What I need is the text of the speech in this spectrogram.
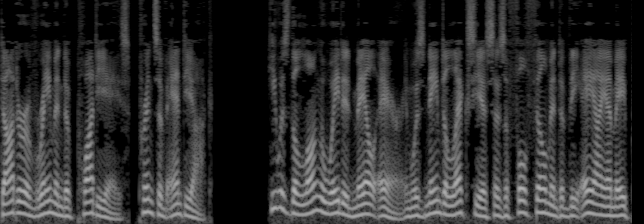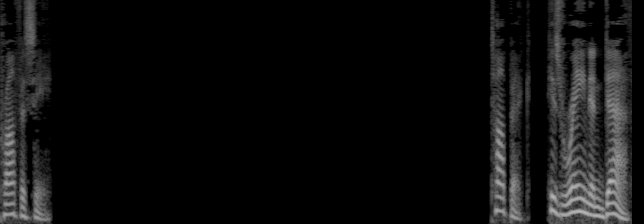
daughter of Raymond of Poitiers, Prince of Antioch. He was the long-awaited male heir and was named Alexius as a fulfillment of the Aima prophecy. His reign and death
